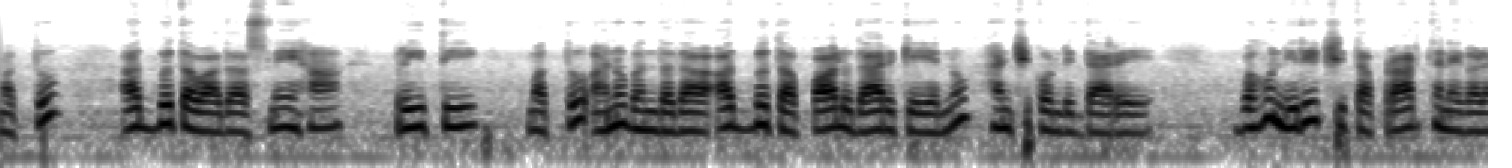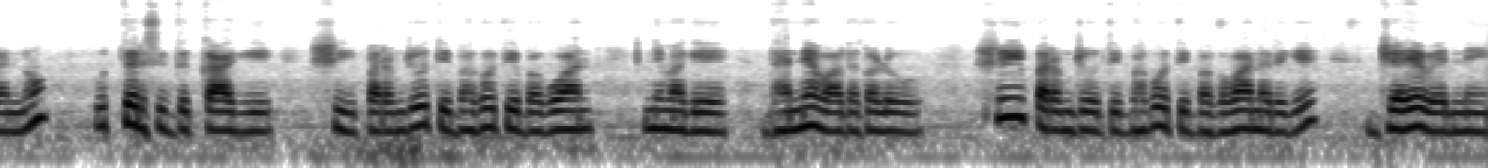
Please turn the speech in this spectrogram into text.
ಮತ್ತು ಅದ್ಭುತವಾದ ಸ್ನೇಹ, ಪ್ರೀತಿ ಮತ್ತು ಅನುಬಂಧದ ಅದ್ಭುತ ಪಾಲುದಾರಿಕೆಯನ್ನು ಹಂಚಿಕೊಂಡಿದ್ದಾರೆ. ಬಹು ನಿರೀಕ್ಷಿತ ಪ್ರಾರ್ಥನೆಗಳನ್ನು ಉತ್ತರಿಸಿದ್ದಕ್ಕಾಗಿ ಶ್ರೀ ಪರಂಜ್ಯೋತಿ ಭಗವತಿ ಭಗವಾನ್ ನಿಮಗೆ ಧನ್ಯವಾದಗಳು. ಶ್ರೀ ಪರಂಜ್ಯೋತಿ ಭಗವತಿ ಭಗವಾನರಿಗೆ ಜಯವೆನ್ನಿ.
